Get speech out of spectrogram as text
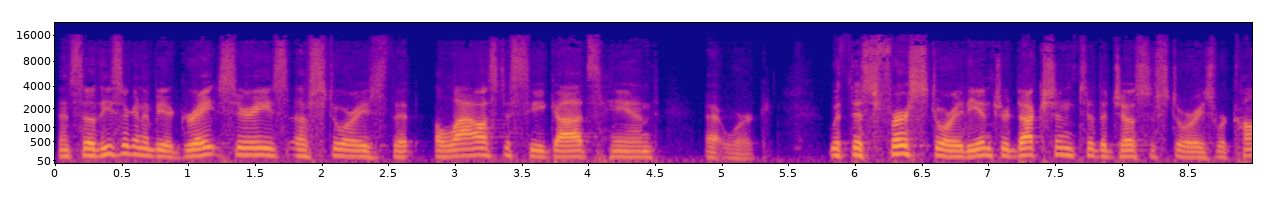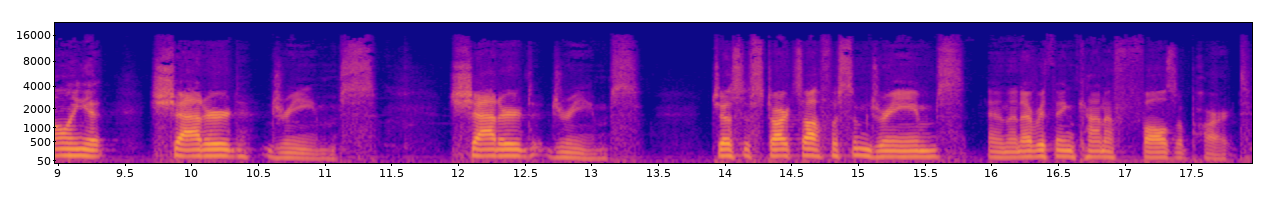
And so these are going to be a great series of stories that allow us to see God's hand at work. With this first story, the introduction to the Joseph stories, we're calling it Shattered Dreams. Shattered Dreams. Joseph starts off with some dreams, and then everything kind of falls apart.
